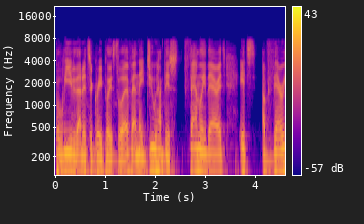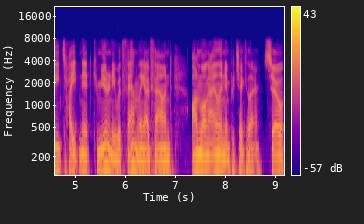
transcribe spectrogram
believe that it's a great place to live and they do have this family there. It's it's a very tight knit community with family i've found on long island in particular. So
